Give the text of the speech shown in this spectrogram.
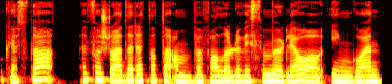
Ok, så da forstår jeg det rett at da anbefaler du hvis som mulig å inngå en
